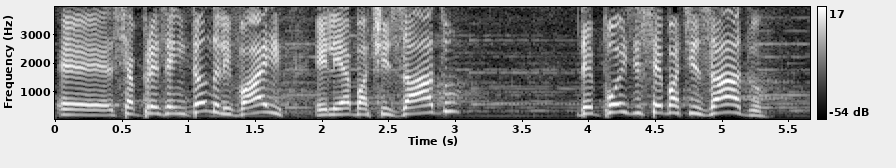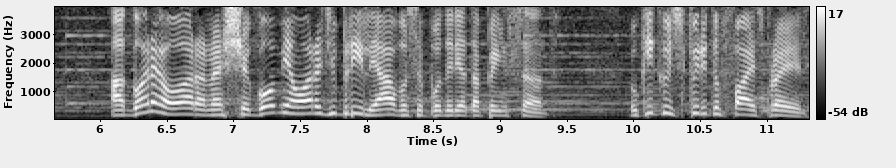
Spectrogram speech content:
é, se apresentando, ele vai, ele é batizado. Depois de ser batizado, agora é hora, né? Chegou minha hora de brilhar, você poderia estar pensando. O que, que o Espírito faz para ele?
